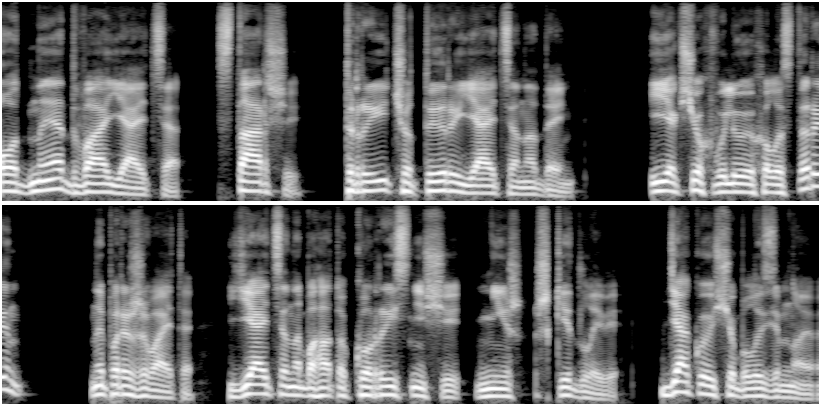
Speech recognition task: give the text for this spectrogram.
одне-два яйця, старші 3-4 яйця на день. І якщо хвилює холестерин, не переживайте, яйця набагато корисніші, ніж шкідливі. Дякую, що були зі мною.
